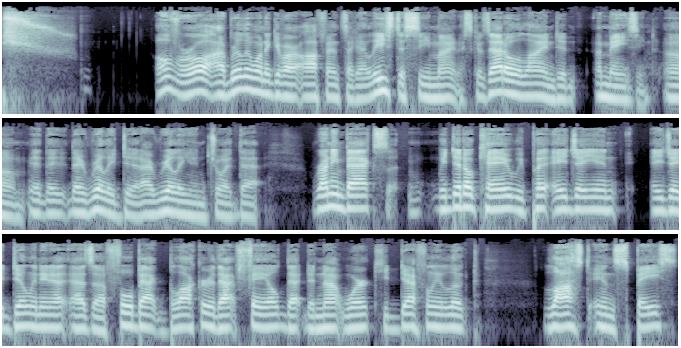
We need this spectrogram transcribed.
overall, I really want to give our offense like at least a C minus because that O line did amazing. Um, it, they they really did. I really enjoyed that. Running backs, we did okay. We put AJ in AJ Dillon in as a fullback blocker. That failed. That did not work. He definitely looked lost in space.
